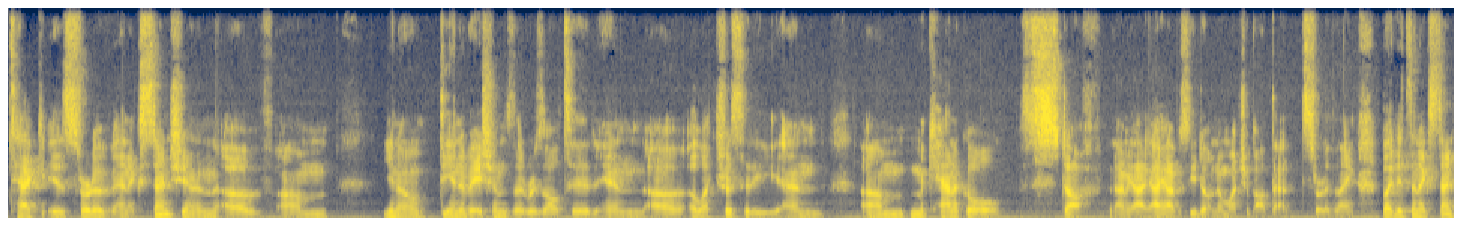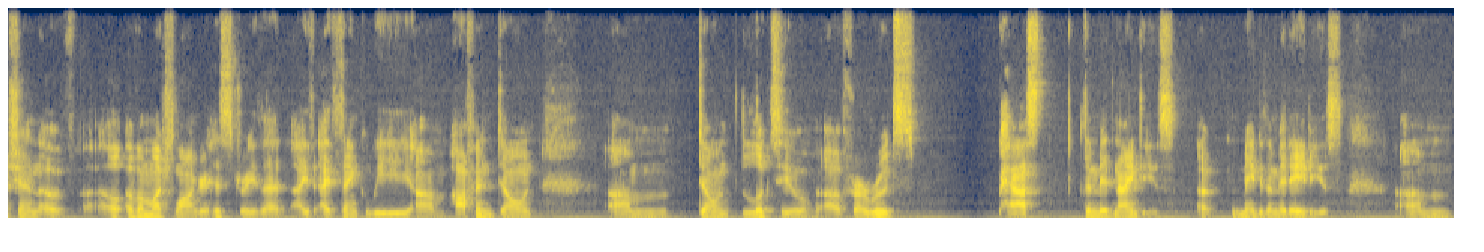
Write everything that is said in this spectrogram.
tech is sort of an extension of um, you know the innovations that resulted in uh, electricity and um, mechanical stuff. I mean, I, I, obviously don't know much about that sort of thing, but it's an extension of uh, of a much longer history that I, I think we um, often don't um, don't look to uh, for our roots past the mid '90s, uh, maybe the mid '80s, um,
